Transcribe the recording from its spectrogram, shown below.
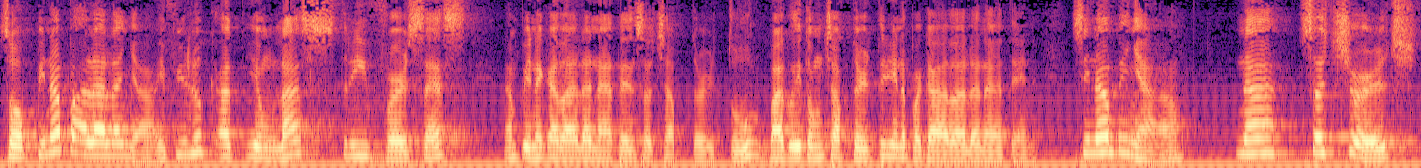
So, pinapaalala niya, if you look at yung last three verses ng pinag-aralan natin sa chapter 2, bago itong chapter 3 na pag-aaralan natin, sinabi niya na sa church,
